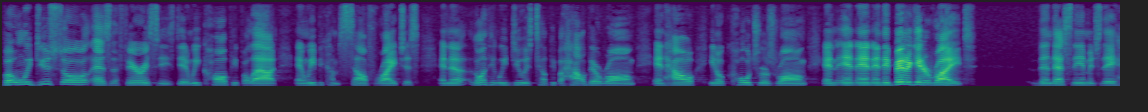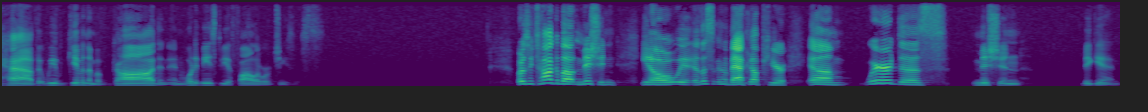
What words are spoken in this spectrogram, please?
but when we do so as the Pharisees did, and we call people out and we become self righteous, and the, the, only thing we do is tell people how they're wrong and how you know culture is wrong and, and, and, and they better get it right, then that's the image they have that we've given them of God and, and what it means to be a follower of Jesus. But as we talk about mission, you know, eh, let's kind of back up here. Um, where does mission begin?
